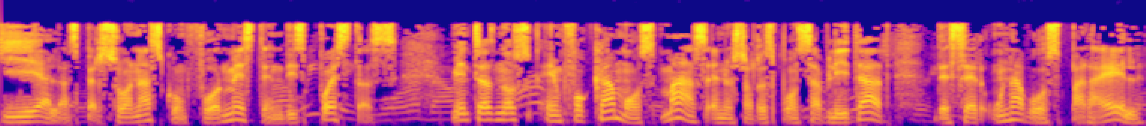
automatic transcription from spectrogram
guíe a las personas conforme estén dispuestas, mientras nos enfocamos más en nuestra responsabilidad de ser una voz para Él,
